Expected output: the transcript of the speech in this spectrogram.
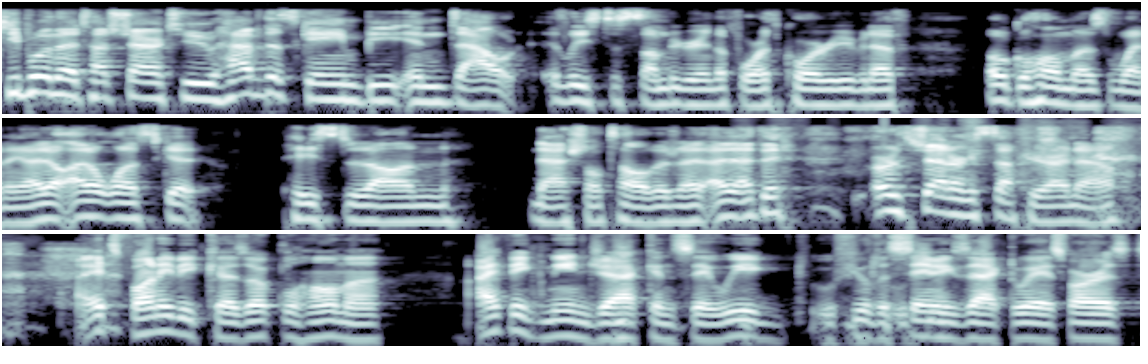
keep winning a touchdown or two. Have this game be in doubt at least to some degree in the fourth quarter, even if Oklahoma is winning. I don't I don't want us to get pasted on national television. I, I think earth shattering stuff here. I know. It's funny because Oklahoma, I think me and Jack can say we, we feel the same exact way as far as,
